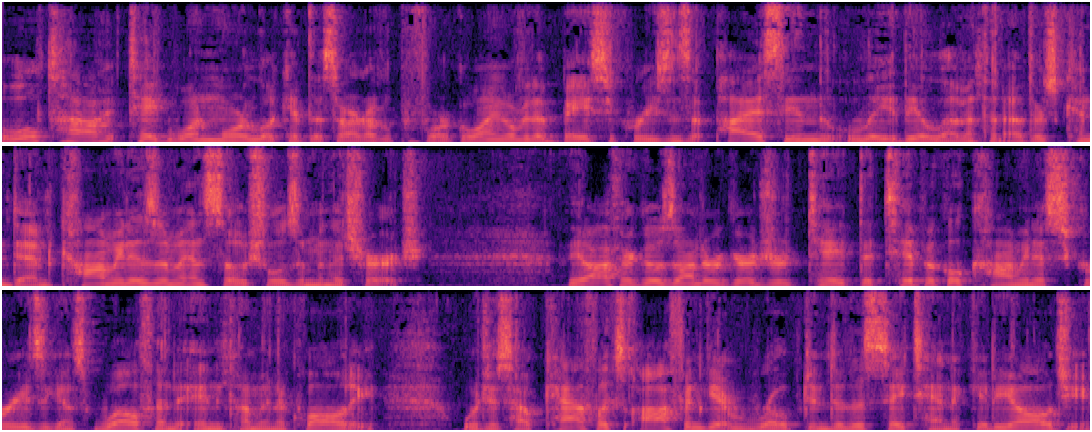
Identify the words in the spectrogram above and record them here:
but we'll talk, take one more look at this article before going over the basic reasons that Pius XI and others condemned communism and socialism in the church. The author goes on to regurgitate the typical communist screeds against wealth and income inequality, which is how Catholics often get roped into this satanic ideology.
